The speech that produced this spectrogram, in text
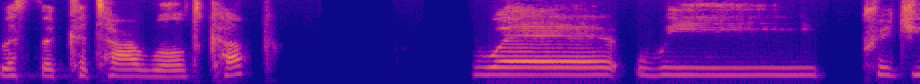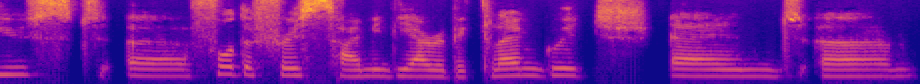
with the Qatar World Cup, where we produced uh, for the first time in the Arabic language and um,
